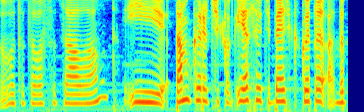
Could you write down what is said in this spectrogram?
вот этого социаламт, и там, короче, как, если у тебя есть какой-то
